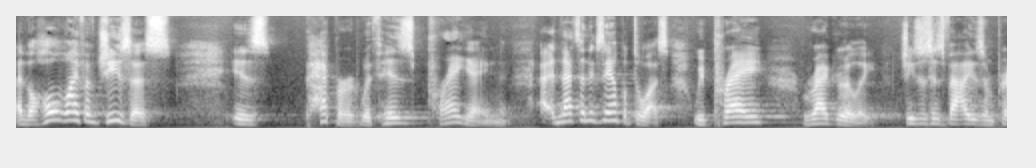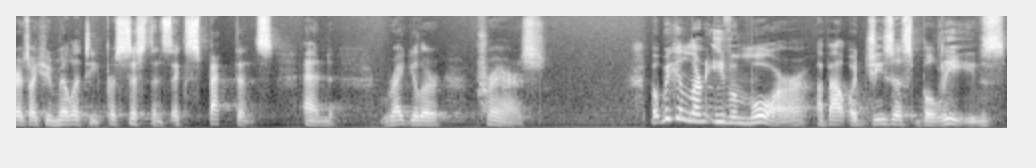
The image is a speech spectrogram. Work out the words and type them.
And the whole life of Jesus is peppered with his praying. And that's an example to us. We pray regularly. Jesus' values and prayers are humility, persistence, expectance, and regular prayers. But we can learn even more about what Jesus believes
